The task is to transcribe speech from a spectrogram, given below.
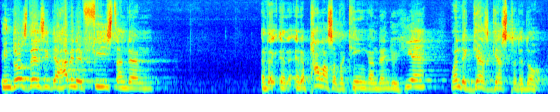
In those days, if they're having a feast and um, in, the, in, in the palace of the king, and then you hear when the guest gets to the door,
